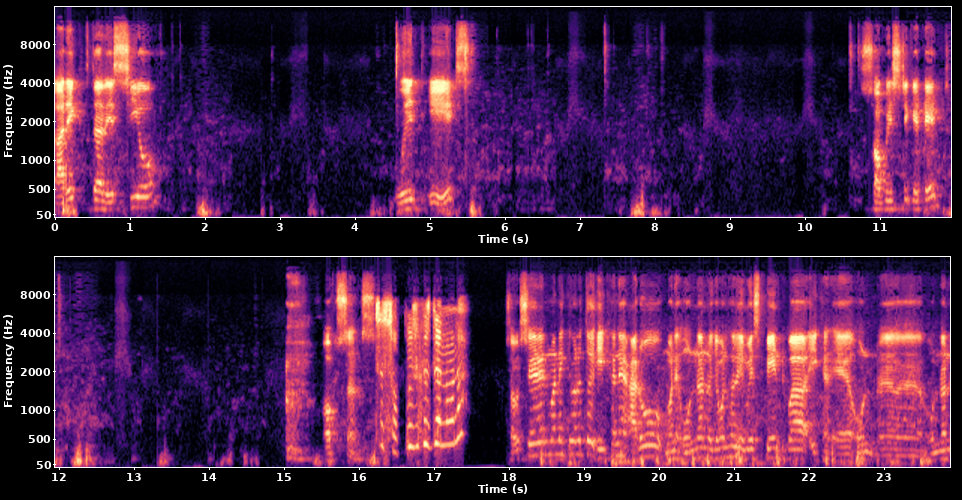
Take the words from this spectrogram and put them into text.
correct the ratio with its sophisticated options. আচ্ছা সফটওয়্যার জানো মানে? কি বলতো? এখানে আরও মানে অন্যান্য যেমন ধরো এমএস পেন্ট বা এখানে অন্যান্য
